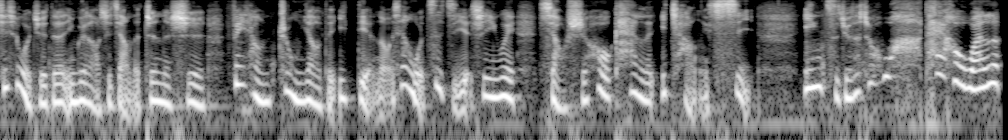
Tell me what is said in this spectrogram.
其实我觉得英贵老师讲的真的是非常重要的一点哦。像我自己也是因为小时候看了一场戏，因此觉得说哇太好玩了，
